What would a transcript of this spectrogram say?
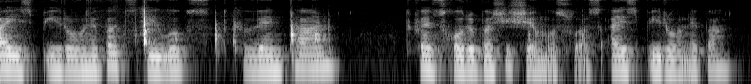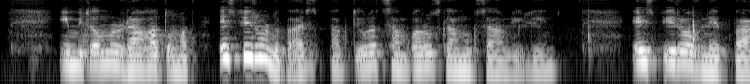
აი ეს პიროვნება ცდილობს თქვენთან თქვენ ცხოვრებაში შემოსვლას, აი ეს პიროვნება. იმიტომ რომ რაღაცომაც ეს პიროვნება არის ფაქტიურად სამყაროს გამოგზავნილი. ეს პიროვნება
